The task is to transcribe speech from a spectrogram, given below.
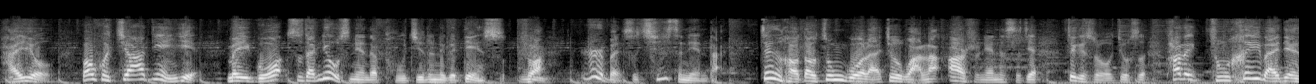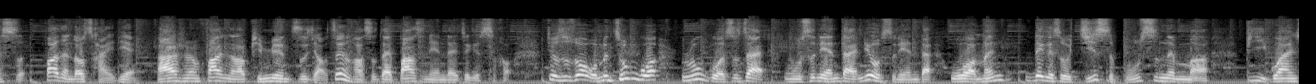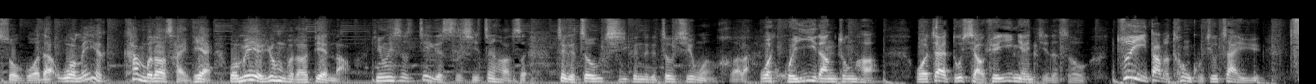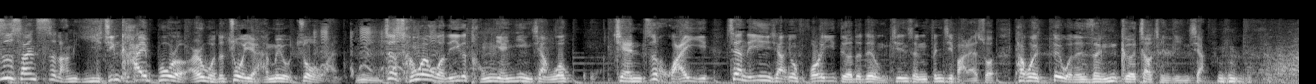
还有包括家电业。美国是在六十年代普及的那个电视，是吧？日本是七十年代。正好到中国来，就晚了二十年的时间。这个时候就是它的从黑白电视发展到彩电，而是发展到平面直角，正好是在八十年代这个时候。就是说，我们中国如果是在五十年代、六十年代，我们那个时候即使不是那么闭关锁国的，我们也看不到彩电，我们也用不到电脑。因为是这个时期，正好是这个周期跟这个周期吻合了。我回忆当中哈，我在读小学一年级的时候，最大的痛苦就在于《芝山四郎》已经开播了，而我的作业还没有做完。嗯，这成为我的一个童年印象。我简直怀疑这样的印象，用弗洛伊德的这种精神分析法来说，它会对我的人格造成影响。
